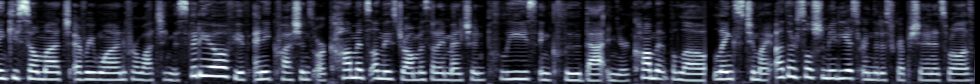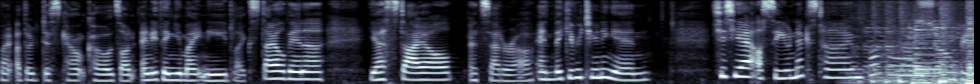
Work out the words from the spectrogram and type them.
Thank you so much, everyone, for watching this video. If you have any questions or comments on these dramas that I mentioned, please include that in your comment below. Links to my other social medias are in the description, as well as my other discount codes on anything you might need, like Stylevana, Yes Style, etc. And thank you for tuning in. 谢谢, I'll see you next time. Bye.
